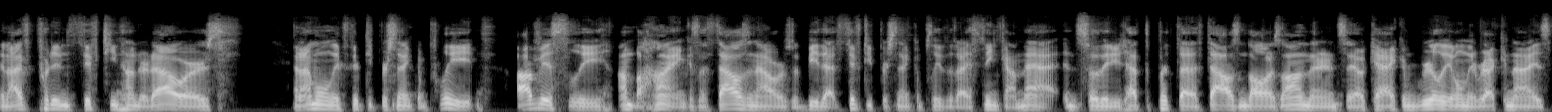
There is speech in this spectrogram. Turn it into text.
and I've put in 1,500 hours and I'm only 50% complete, obviously I'm behind because a thousand hours would be that 50% complete that I think I'm at. And so then you'd have to put that thousand dollars on there and say, okay, I can really only recognize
